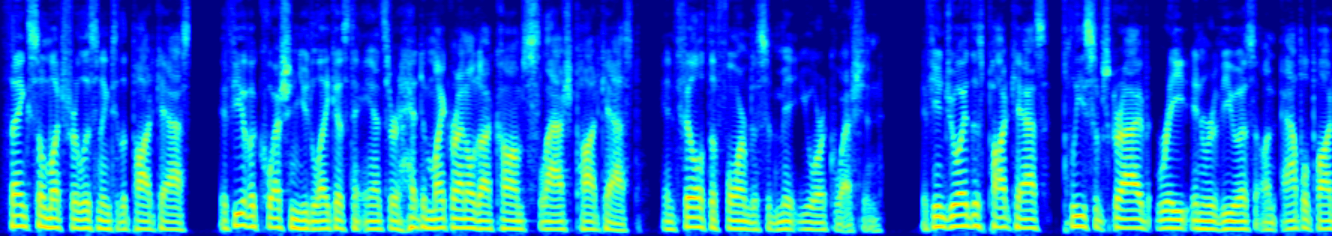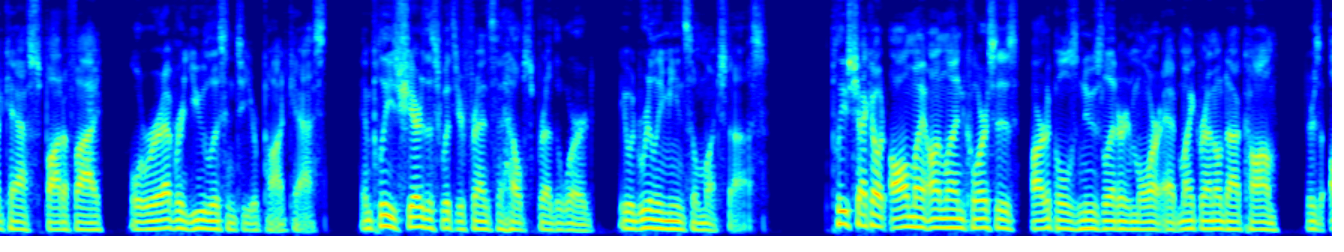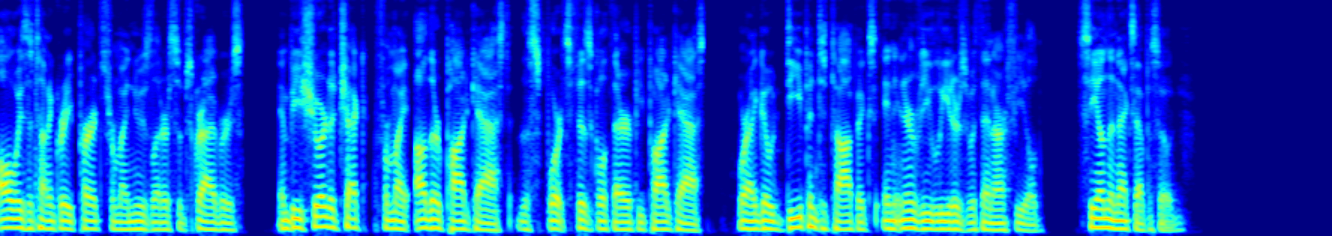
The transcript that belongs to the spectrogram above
Thanks so much for listening to the podcast. If you have a question you'd like us to answer, head to mikereinold.com slash podcast and fill out the form to submit your question. If you enjoyed this podcast, please subscribe, rate, and review us on Apple Podcasts, Spotify, or wherever you listen to your podcast. And please share this with your friends to help spread the word. It would really mean so much to us. Please check out all my online courses, articles, newsletter, and more at mikereinold.com. There's always a ton of great perks for my newsletter subscribers. And be sure to check for my other podcast, the Sports Physical Therapy Podcast, where I go deep into topics and interview leaders within our field. See you on the next episode.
